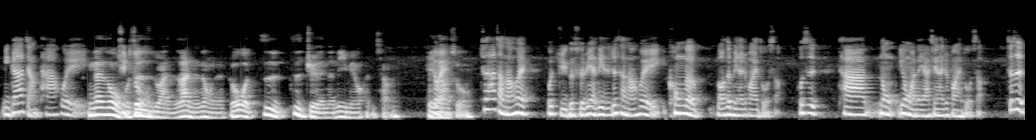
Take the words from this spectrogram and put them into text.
你跟他讲他会应该说我不是软烂的那种人，可是我自自觉能力没有很强，可以这样说。就他常常会，我举个随便的例子，就常常会空了保特瓶他就放在桌上，或是他弄用完的牙签他就放在桌上，就是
